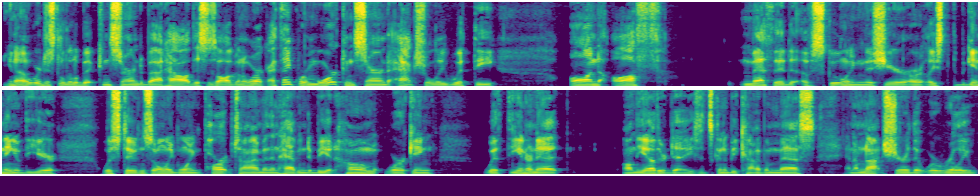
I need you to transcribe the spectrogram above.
You know, we're just a little bit concerned about how this is all going to work. I think we're more concerned actually with the on off method of schooling this year, or at least at the beginning of the year, with students only going part time and then having to be at home working with the internet on the other days. It's going to be kind of a mess. And I'm not sure that we're really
